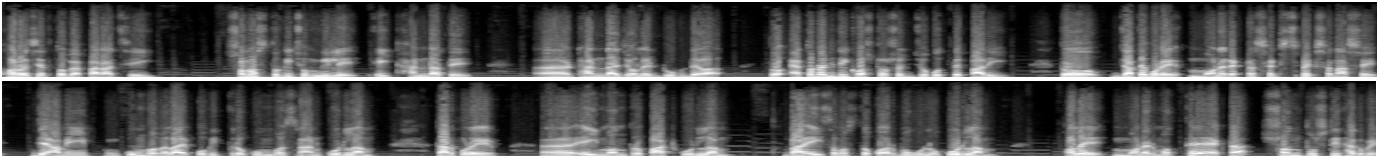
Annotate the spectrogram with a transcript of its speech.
খরচের তো ব্যাপার আছেই। সমস্ত কিছু মিলে এই ঠান্ডাতে ঠান্ডা জলে ডুব দেওয়া, তো এতটা যদি কষ্ট সহ্য করতে পারি, তো যাতে করে মনের একটা স্যাটিসফ্যাকশন আসে যে আমি কুম্ভ মেলায় পবিত্র কুম্ভ স্নান করলাম, তারপরে এই মন্ত্র পাঠ করলাম বা এই সমস্ত কর্মগুলো করলাম, ফলে মনের মধ্যে একটা সন্তুষ্টি থাকবে।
